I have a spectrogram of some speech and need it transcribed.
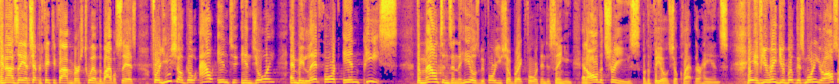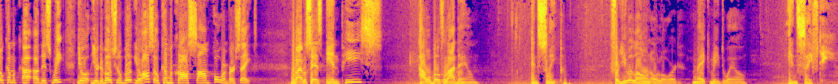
In Isaiah chapter 55 and verse 12, the Bible says, For you shall go out into in joy and be led forth in peace. The mountains and the hills before you shall break forth into singing, and all the trees of the field shall clap their hands. If you read your book this morning, you'll also come uh, uh, this week, your devotional book, you'll also come across Psalm 4 and verse 8. The Bible says, In peace I will both lie down and sleep. For you alone, O Lord, make me dwell in safety.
